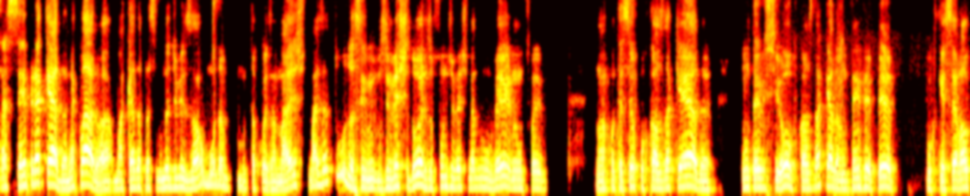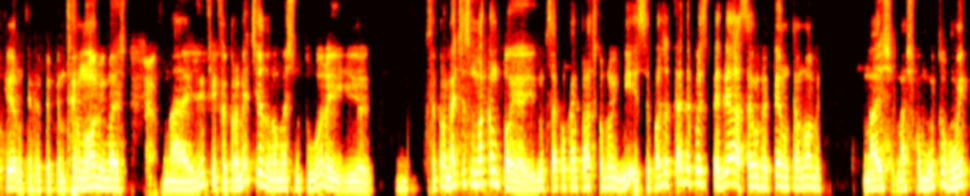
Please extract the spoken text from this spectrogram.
é sempre a queda, né? Claro, uma queda para a segunda divisão muda muita coisa, mas, mas é tudo. Assim, os investidores, o fundo de investimento não veio, não foi, não aconteceu por causa da queda, não teve CEO por causa da queda, não tem VP porque sei lá o que, não tem VP porque não tem o nome, mas, é. mas enfim, foi prometido numa né, estrutura e, e, você promete isso numa campanha e não consegue colocar em prática no início, você pode até depois perder, ah, saiu um VP, não tem o nome, mas, mas ficou muito ruim.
